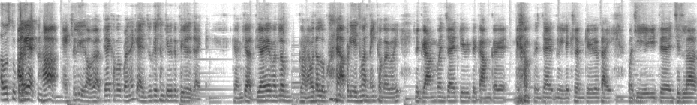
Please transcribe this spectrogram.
આ વસ્તુ હા એકચ્યુઅલી હવે અત્યારે ખબર પડે ને કે એજ્યુકેશન કેવી રીતે ફેલ જાય. કારણ કે અત્યારે મતલબ ઘણા બધા લોકોને આપણી એજમાં નહીં ખબર હોય કે ગ્રામ પંચાયત કેવી રીતે કામ કરે, ગ્રામ પંચાયતનું ઇલેક્શન કેવી રીતે થાય, પછી એ રીતે જિલ્લા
